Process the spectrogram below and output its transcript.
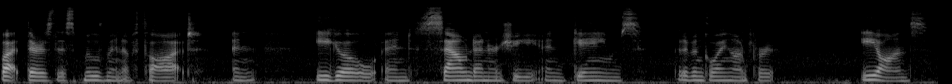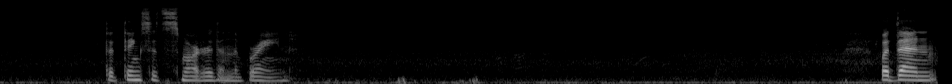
But there's this movement of thought and ego and sound energy and games that have been going on for eons that thinks it's smarter than the brain. But then,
